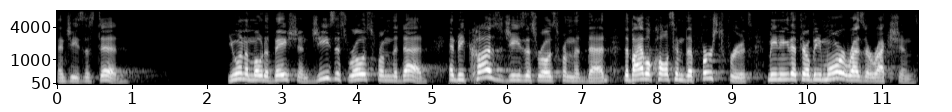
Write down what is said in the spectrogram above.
And Jesus did. You want a motivation? Jesus rose from the dead. And because Jesus rose from the dead, the Bible calls him the first fruits, meaning that there'll be more resurrections.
